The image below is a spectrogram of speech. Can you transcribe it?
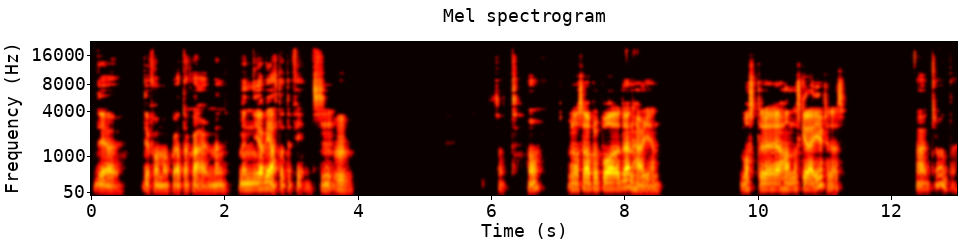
Det, det får man sköta själv. Men, men jag vet att det finns. Mm. Mm. Så att, ja. Men alltså apropå den helgen. Måste det handlas grejer till dess? Nej, jag tror inte.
